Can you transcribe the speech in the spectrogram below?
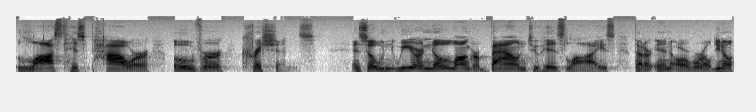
lost his power over Christians. And so we are no longer bound to his lies that are in our world. You know,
